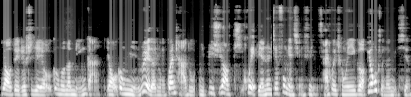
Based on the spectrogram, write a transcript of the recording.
要对这个世界有更多的敏感，要有更敏锐的这种观察度，你必须要体会别人的一些负面情绪，你才会成为一个标准的女性。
